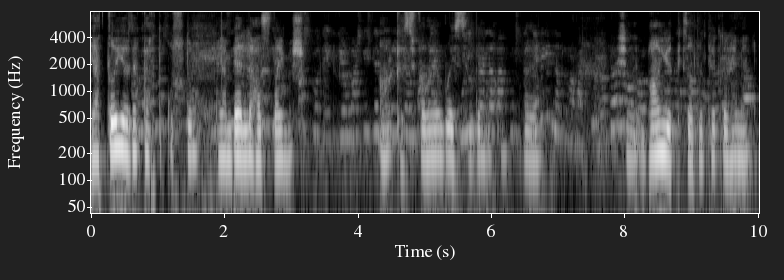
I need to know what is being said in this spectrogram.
Yattığı yerde kalktı kustu. Yani belli hastaymış. Kesici falan yani burayı sildim. Baya. Şimdi banyo ettik zaten tekrar hemen.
